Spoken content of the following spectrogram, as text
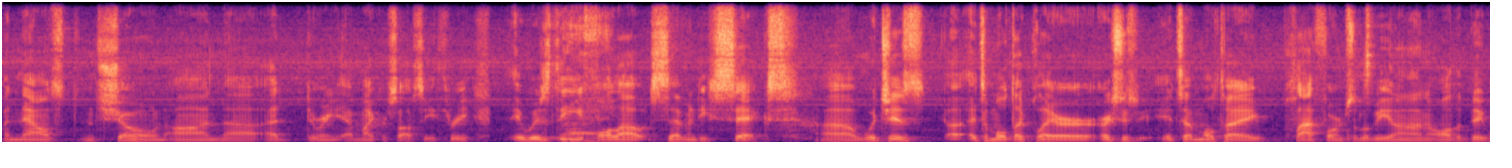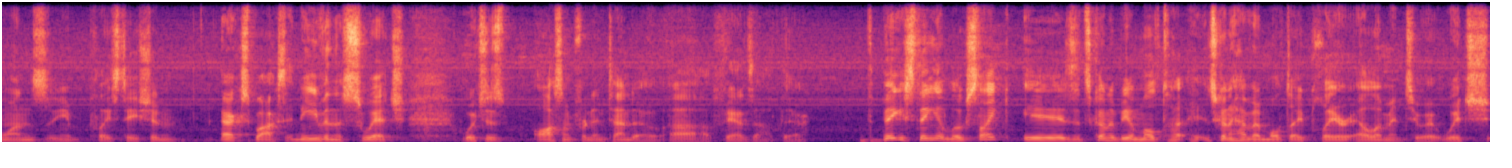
announced and shown on uh, at during at Microsoft's E3. It was the right. Fallout 76, uh, which is uh, it's a multiplayer, or excuse me, it's a multi-platform, so it'll be on all the big ones, you know, PlayStation, Xbox, and even the Switch, which is awesome for Nintendo uh, fans out there. The biggest thing it looks like is it's going to be a multi. It's going to have a multiplayer element to it, which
